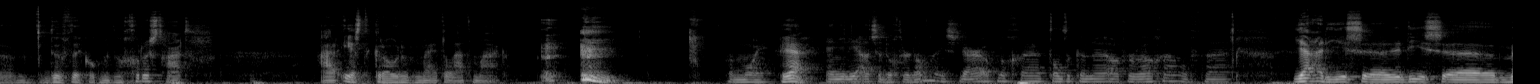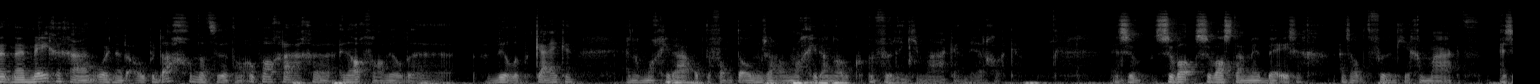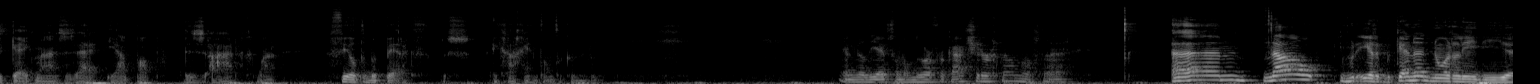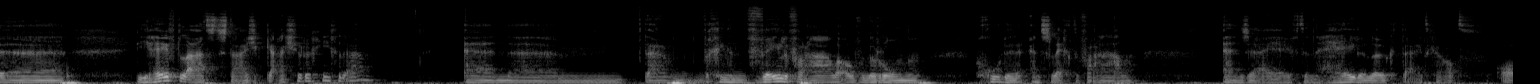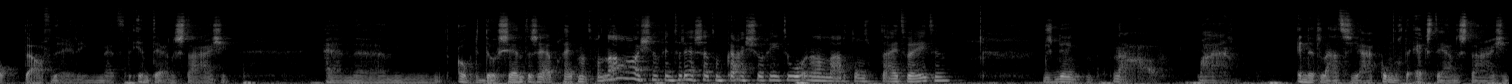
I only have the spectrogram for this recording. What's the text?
durfde ik ook met een gerust hart haar eerste kroon bij mij te laten maken. Wat mooi. Ja. En jullie oudste dochter dan? Is daar ook nog uh, tante kunnen overwogen? Of, uh... Ja, die is, eh, die is eh, met mij meegegaan ooit naar de open dag. Omdat ze dat dan ook wel graag eh, in elk geval wilde, wilde bekijken. En dan mag je daar op de fantoomzaal mag je dan ook een vullingje maken en dergelijke. En ze, ze, ze was daarmee bezig en ze had het vullingje gemaakt. En ze keek maar en ze zei, ja pap, dit is aardig, maar veel te beperkt. Dus ik ga geen tante kunnen doen. En wil die eventueel nog door voor kaakchirurg dan? Of, eh, Ehm, nou, ik moet eerlijk bekennen, Noralie die, eh, die heeft laatst stage kaakchirurgie gedaan. En ehm, daar, we gingen vele verhalen over de ronde, goede en slechte verhalen. En zij heeft een hele leuke tijd gehad op de afdeling met het interne stage. En ehm, ook de docenten zei op een gegeven moment van... nou, als je nog interesse hebt om kaakchirurgie te worden... dan laat het ons op tijd weten. Dus ik denk, nou, maar in het laatste jaar komt nog de externe stage.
